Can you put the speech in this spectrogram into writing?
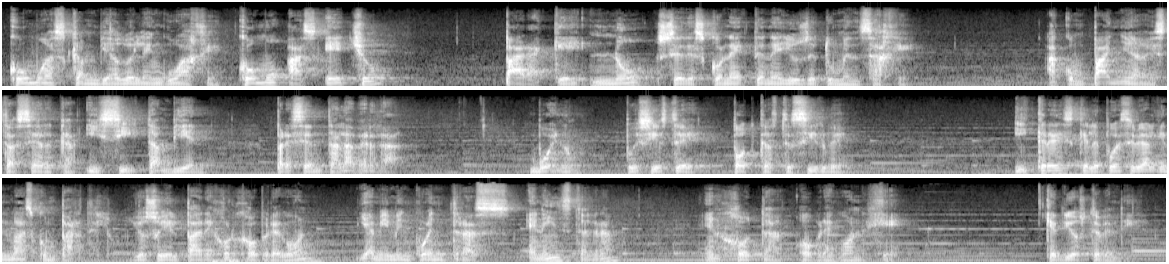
cómo has cambiado el lenguaje, cómo has hecho para que no se desconecten ellos de tu mensaje. Acompaña, está cerca y sí, también presenta la verdad. Bueno, pues si este podcast te sirve y crees que le puede servir a alguien más, compártelo. Yo soy el padre Jorge Obregón y a mí me encuentras en Instagram en J Obregón G. Que Dios te bendiga.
